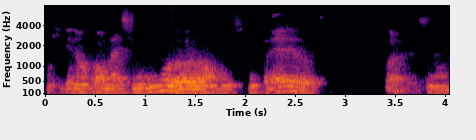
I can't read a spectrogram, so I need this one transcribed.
donc ils viennent en formation, euh, en ce qu'on fait. euh, voilà, on,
